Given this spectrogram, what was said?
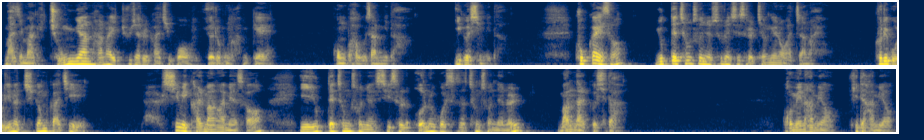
마지막에 중요한 하나의 주제를 가지고 여러분과 함께 공부하고자 합니다. 이것입니다. 국가에서 6대 청소년 수련 시설을 정해 놓았잖아요. 그리고 우리는 지금까지 열심히 갈망하면서 이 6대 청소년 시설 어느 곳에서 청소년을 만날 것이다. 고민하며 기대하며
